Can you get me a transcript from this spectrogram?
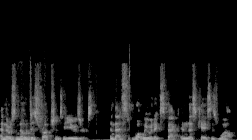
and there was no disruption to users. And that's what we would expect in this case as well.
